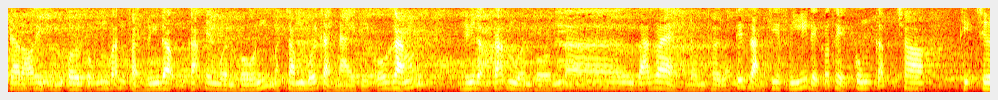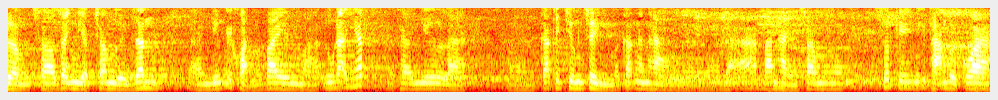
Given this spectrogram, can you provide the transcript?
Theo đó thì chúng tôi cũng vẫn phải huy động các cái nguồn vốn mà trong bối cảnh này thì cố gắng huy động các nguồn vốn ờ, giá rẻ, đồng thời là tiết giảm chi phí để có thể cung cấp cho thị trường, cho doanh nghiệp, cho người dân ờ, những cái khoản vay mà ưu đãi nhất theo như là ờ, các cái chương trình mà các ngân hàng đã ban hành trong suốt cái những tháng vừa qua.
